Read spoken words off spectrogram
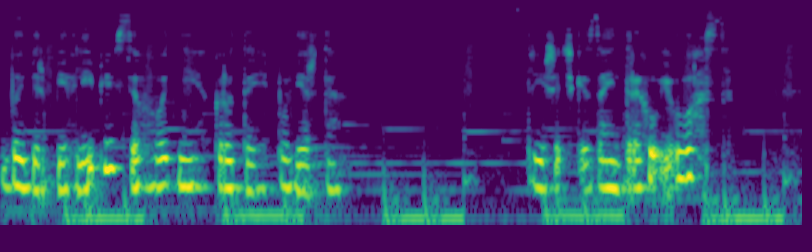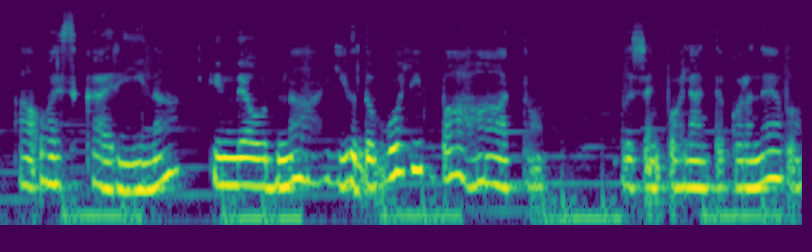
Вибір бігліпів сьогодні крутий, повірте. Трішечки заінтригую вас. А ось Каріна і не одна, їх доволі багато. Лишень погляньте короневу.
